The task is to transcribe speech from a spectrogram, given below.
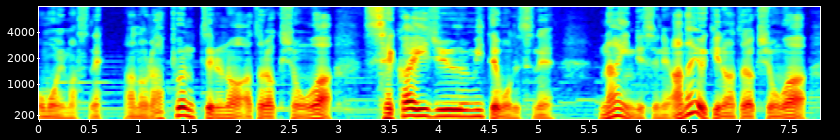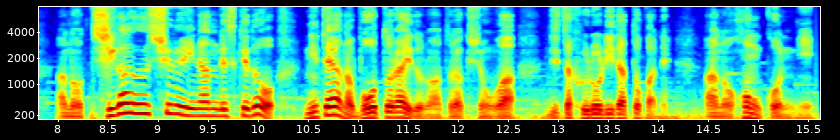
思いますね。あの、ラプンツェルのアトラクションは世界中見てもですね、ないんですよね。アナ雪のアトラクションは、あの、違う種類なんですけど、似たようなボートライドのアトラクションは、実はフロリダとかね、あの、香港に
